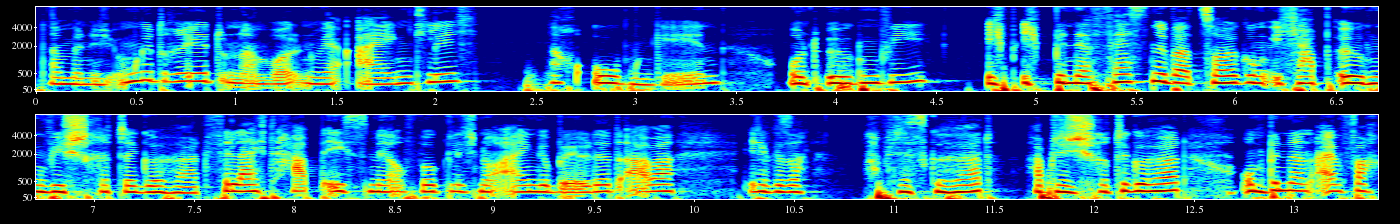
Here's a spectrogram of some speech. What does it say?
Dann bin ich umgedreht und dann wollten wir eigentlich nach oben gehen und irgendwie ich, ich bin der festen Überzeugung, ich habe irgendwie Schritte gehört. Vielleicht habe ich es mir auch wirklich nur eingebildet, aber ich habe gesagt, habt ihr das gehört? Habt ihr die Schritte gehört? Und bin dann einfach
